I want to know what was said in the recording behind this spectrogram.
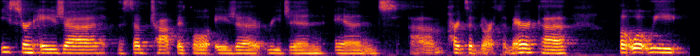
Eastern Asia, the subtropical Asia region, and um, parts of North America. But what we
